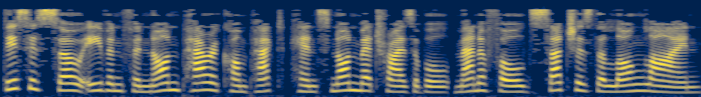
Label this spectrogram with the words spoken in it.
This is so even for non-paracompact hence non-metrizable manifolds such as the long line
